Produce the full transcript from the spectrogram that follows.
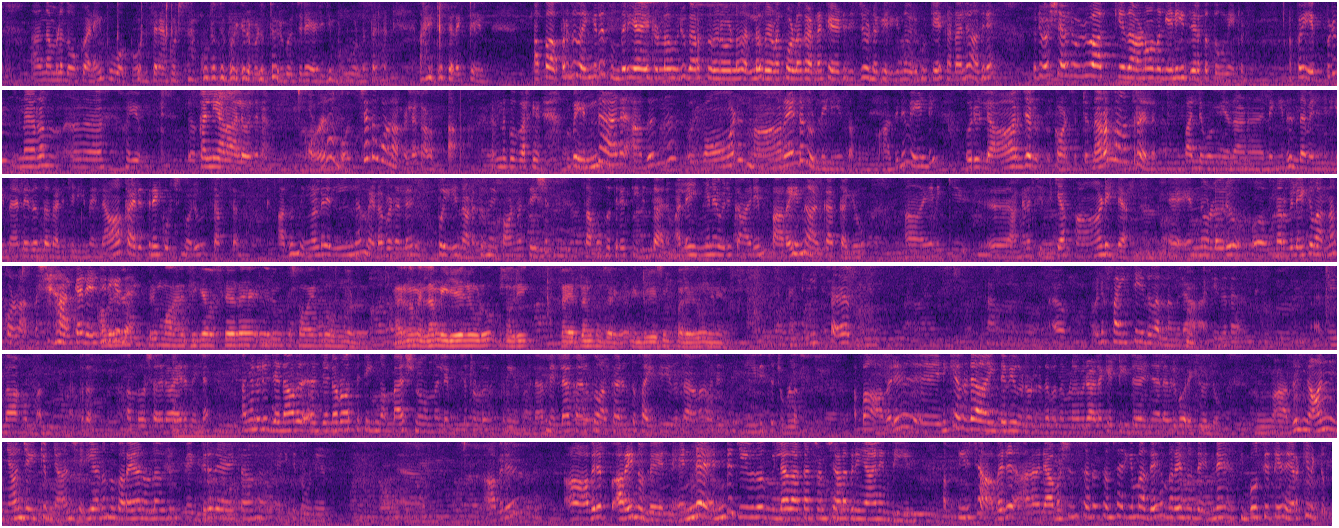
നമ്മൾ നോക്കുകയാണെങ്കിൽ പൂവൊക്കെ കൊണ്ടുതരാൻ കൊച്ചു കൂട്ടത്തിൽ പോയിക്കൊരു വെളുത്തൊരു കൊച്ചിനെ ആയിരിക്കും പൂ കൊണ്ടുതരാൻ ആയിട്ട് സെലക്ട് ചെയ്യുന്നത് അപ്പോൾ അപ്പുറത്ത് ഭയങ്കര സുന്ദരിയായിട്ടുള്ള ഒരു കറുത്ത നിറമുള്ള നല്ല തിളക്കമുള്ള കണ്ണൊക്കെ ആയിട്ട് ചിരിച്ചുകൊണ്ടൊക്കെ ഇരിക്കുന്ന ഒരു കുട്ടിയെ കണ്ടാലും അതിനെ ഒരു പക്ഷേ അവർ ഒഴിവാക്കിയതാണോ എന്നൊക്കെ എനിക്ക് ചിലപ്പോൾ തോന്നിയിട്ടുണ്ട്. അപ്പോൾ എപ്പോഴും നിറം കല്യാണ ആലോചന കൊള്ളാം കൊച്ചൊക്കെ കൊള്ളാം പക്ഷേ കറുപ്പ. എന്നൊക്കെ പറയും. അപ്പോൾ എന്താണ്? അതെന്ന് ഒരുപാട് മാറേണ്ടതുണ്ട് ഇനി സമൂഹം. അതിനു വേണ്ടി ഒരു ലാർജർ കോൺസെപ്റ്റ് നിറം മാത്രമല്ല. പല്ല് പൊങ്ങിയതാണ് അല്ലെങ്കിൽ ഇതെന്താ വലിഞ്ഞിരിക്കുന്നത് അല്ലെങ്കിൽ ഇതെന്താ തടിച്ചിരിക്കുന്നത് എല്ലാ കാര്യത്തിനെ കുറിച്ചും ഒരു ചർച്ച. അത് നിങ്ങളുടെ എല്ലാം ഇടപെടൽ ഇപ്പോൾ ഈ നടക്കുന്ന കോൺവെർസേഷൻ സമൂഹത്തിലെ തിരുത്താനും അല്ലെ ഇങ്ങനെ ഒരു കാര്യം പറയുന്ന ആൾക്കാർക്കയ്യോ എനിക്ക് അങ്ങനെ ചിന്തിക്കാൻ പാടില്ല. എന്നുള്ളൊരു ഉണർവിലേക്ക് വന്നാൽ കൊള്ളാം. പക്ഷെ ആൾക്കാർ എഴുതിയിരിക്കുന്നത് ഒരു മാനസികാവസ്ഥയുടെ ഒരു പ്രശ്നമായിട്ട് തോന്നുന്നുണ്ട്. കാരണം എല്ലാ മീഡിയയിലൂടും അവർ കയർത്താണ് സംസാരിക്കുക. ഇന്റർവ്യൂസും പലതും അങ്ങനെയാണ് ടീച്ചർ ഒരു ഫൈറ്റ് ചെയ്ത് വന്ന ഒരാളാണ് ടീച്ചറുടെ വിവാഹം അത്ര സന്തോഷകരമായിരുന്നില്ല. അങ്ങനെ ഒരു ജനറ ജനറോസിറ്റിയും കമ്പാഷനും ഒന്നും ലഭിച്ചിട്ടുള്ള ഒരു സ്ത്രീയൊന്നുമല്ല. അവരെല്ലാ കാലത്തും ആൾക്കാരടുത്ത് ഫൈറ്റ് ചെയ്തിട്ടാണ് അവർ ജീവിച്ചിട്ടുള്ളത്. അപ്പോൾ അവർ എനിക്ക് അവരുടെ ആ ഇന്റർവ്യൂ കണ്ടുകൊണ്ടിരുന്നപ്പോൾ നമ്മൾ ഒരാളെ കെട്ടിയിട്ട് കഴിഞ്ഞാൽ അവർ കുറയ്ക്കുമല്ലോ. അത് ഞാൻ ഞാൻ ജയിക്കും. ഞാൻ ശരിയാണെന്ന് പറയാനുള്ള ഒരു വ്യഗ്രതയായിട്ടാണ് എനിക്ക് തോന്നിയത്. അവർ അവർ അറിയുന്നുണ്ട് എന്നെ എന്റെ ജീവിതം ഇല്ലാതാക്കാൻ ശ്രമിച്ച ആളെ പിന്നെ ഞാൻ എന്ത് ചെയ്യും? അപ്പം തിരിച്ച് അവർ രാമകൃഷ്ണൻ സാർ സംസാരിക്കുമ്പോൾ അദ്ദേഹം പറയുന്നുണ്ട് എന്നെ സിമ്പോസിയത്തിൽ ഇറക്കി വിട്ടു.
